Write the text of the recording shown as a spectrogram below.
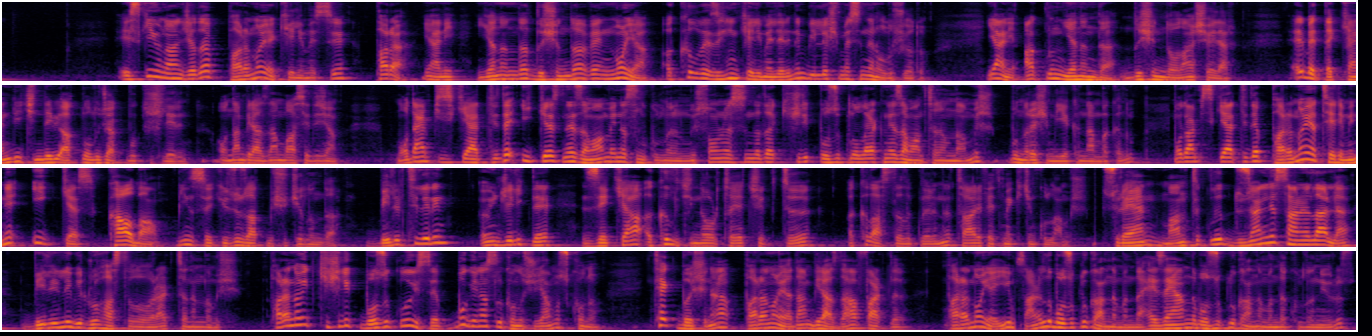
Eski Yunanca'da paranoya kelimesi para yani yanında dışında ve noya akıl ve zihin kelimelerinin birleşmesinden oluşuyordu. Yani aklın yanında dışında olan şeyler. Elbette kendi içinde bir aklı olacak bu kişilerin. Ondan birazdan bahsedeceğim. Modern psikiyatride ilk kez ne zaman ve nasıl kullanılmış, sonrasında da kişilik bozukluğu olarak ne zaman tanımlanmış bunlara şimdi yakından bakalım. Modern psikiyatride paranoya terimini ilk kez Carl Baum 1863 yılında belirtilerin öncelikle zeka akıl içinde ortaya çıktığı akıl hastalıklarını tarif etmek için kullanmış. Süreyen, mantıklı, düzenli sanrılarla belirli bir ruh hastalığı olarak tanımlamış. Paranoid kişilik bozukluğu ise bugün asıl konuşacağımız konu. Tek başına paranoyadan biraz daha farklı. Paranoyayı sanrılı bozukluk anlamında, hezeyanlı bozukluk anlamında kullanıyoruz.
